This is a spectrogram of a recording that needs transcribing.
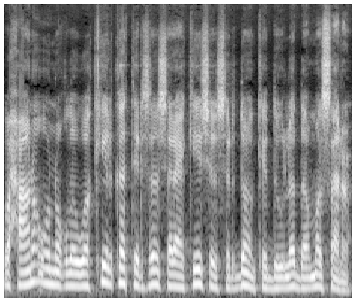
waxaana uu noqday wakiil ka tirsan saraakiisha sirdoonka dowladda masar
